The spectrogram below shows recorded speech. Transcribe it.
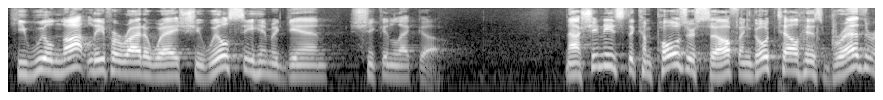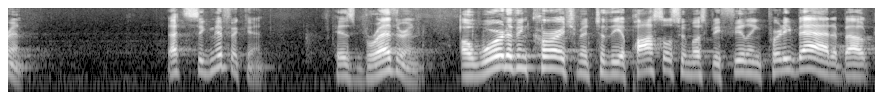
He will not leave her right away. She will see him again. She can let go. Now she needs to compose herself and go tell his brethren. That's significant. His brethren a word of encouragement to the apostles who must be feeling pretty bad about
